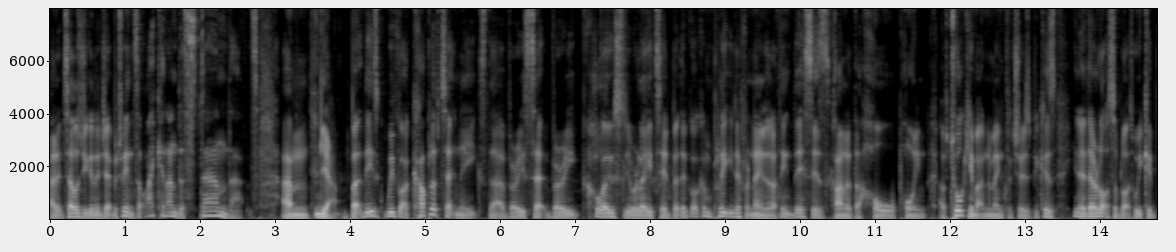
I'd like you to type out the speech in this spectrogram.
and it tells you you're going to jet between. So I can understand that. Um, Yeah. but these we've got a couple of techniques that are very set, very closely related, but they've got completely different names. And I think this is kind of the whole point of talking about nomenclatures because you know there are lots of blocks. We could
